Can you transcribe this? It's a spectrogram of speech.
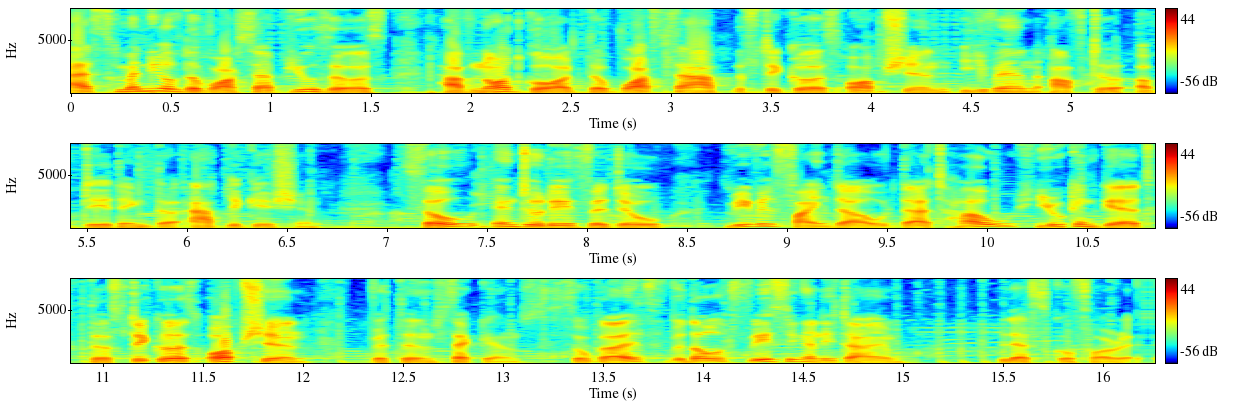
as many of the WhatsApp users have not got the WhatsApp stickers option even after updating the application. So in today's video, we will find out that how you can get the stickers option within seconds. So guys, without wasting any time, let's go for it.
